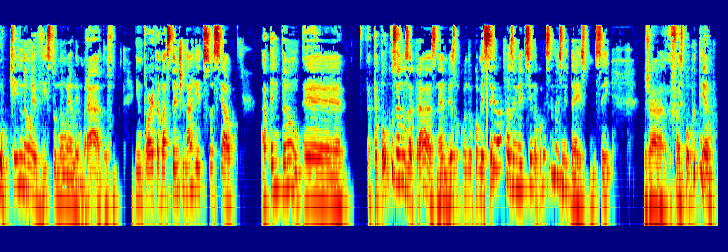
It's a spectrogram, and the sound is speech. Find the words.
o quem não é visto não é lembrado importa bastante na rede social. Até então, é, até poucos anos atrás, né, mesmo quando eu comecei lá a fazer medicina, eu comecei em 2010, comecei já faz pouco tempo,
